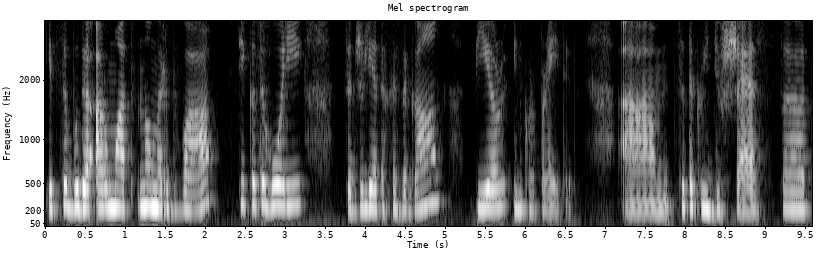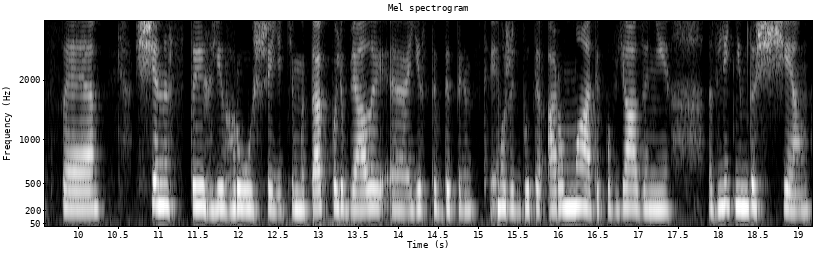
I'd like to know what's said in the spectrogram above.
І це буде аромат номер два в цій категорії. Це Джулієта Хезеган Peer Incorporated. Це такий дюшес, е, це ще не стиглі груші, які ми так полюбляли е, їсти в дитинстві. Можуть бути аромати пов'язані з літнім дощем,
